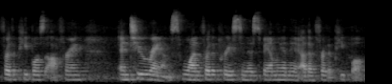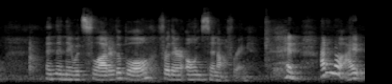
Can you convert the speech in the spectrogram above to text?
for the people's offering, and two rams, one for the priest and his family, and the other for the people. And then they would slaughter the bull for their own sin offering. And I don't know, I,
